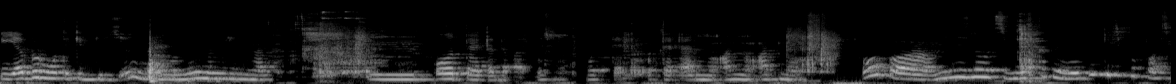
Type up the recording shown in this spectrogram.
І я беру такі духи, але вони нам вже не надо. М, Вот это давай возьмем. Вот это, вот это, одно, одно, одно. Опа, мені знову ці блискати якийсь попався.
